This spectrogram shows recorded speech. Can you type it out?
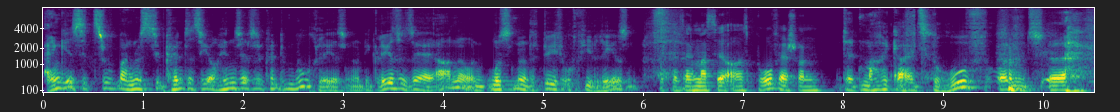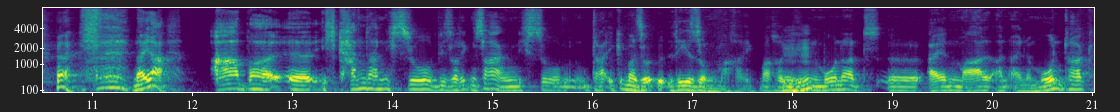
eigentlich ist es so, man müsste, könnte sich auch hinsetzen, könnte ein Buch lesen. Und ich lese sehr gerne und muss natürlich auch viel lesen. Sagen, machst du ja auch als Beruf ja schon. Das mache ich oft. als Beruf. Und äh, naja, aber äh, ich kann da nicht so, wie soll ich sagen, nicht so, da ich immer so Lesungen mache. Ich mache mhm. jeden Monat äh, einmal an einem Montag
